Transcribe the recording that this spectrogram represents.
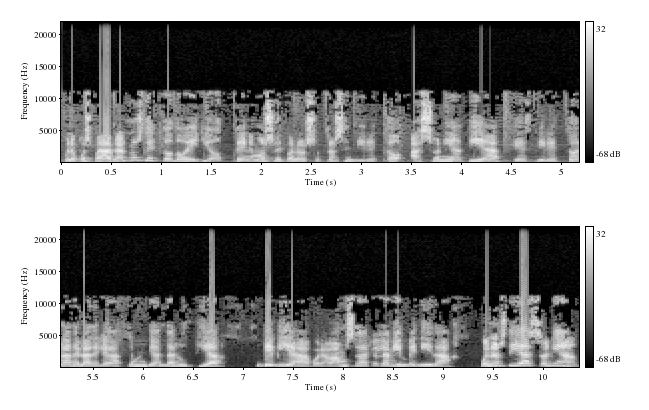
Bueno, pues para hablarnos de todo ello, tenemos hoy con nosotros en directo a Sonia Díaz, que es directora de la Delegación de Andalucía de Vía Ágora. Vamos a darle la bienvenida. Buenos días, Sonia.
